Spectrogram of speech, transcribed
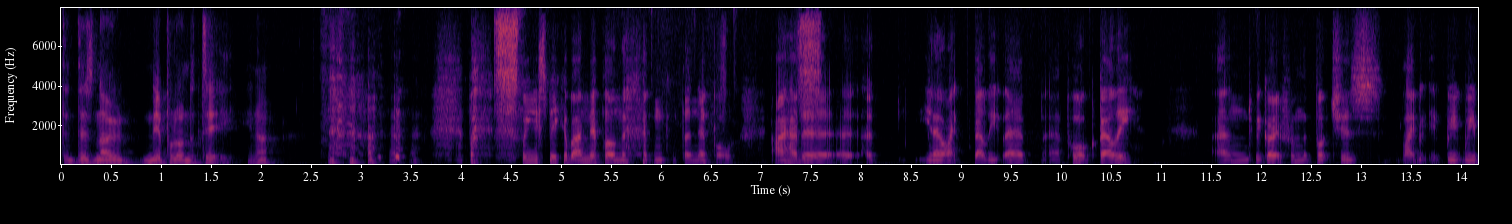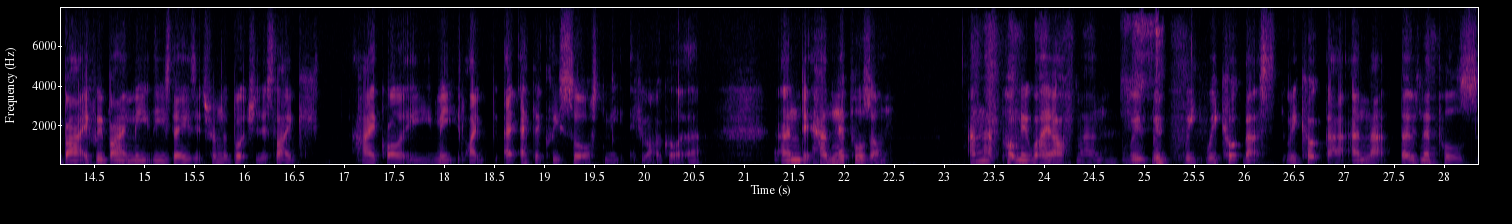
the there's no nipple on the titty. You know. when you speak about nipple on the, the nipple, I had a, a, a you know like belly uh, pork belly, and we got it from the butchers. Like we, we buy if we buy meat these days, it's from the butchers. It's like high quality meat, like ethically sourced meat, if you want to call it that. And it had nipples on, and that put me way off, man. We we, we, we cooked that we cooked that, and that those nipples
